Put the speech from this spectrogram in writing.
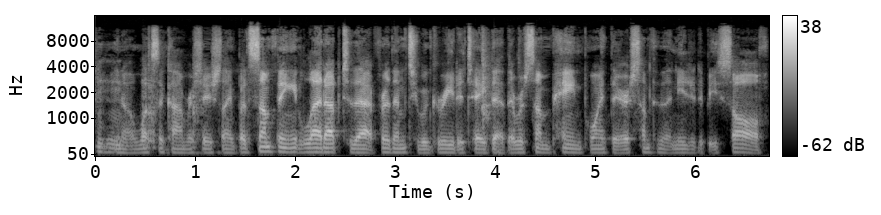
mm-hmm. you know, what's the conversation like? But something led up to that for them to agree to take that. There was some pain point there, something that needed to be solved.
